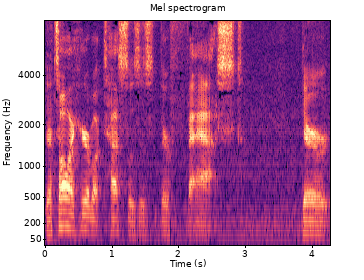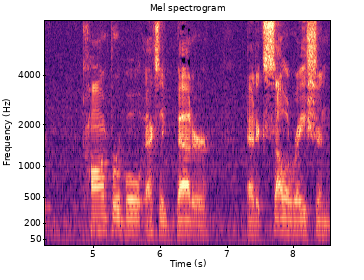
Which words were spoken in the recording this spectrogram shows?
That's all I hear about Teslas is they're fast. They're comparable, actually better at acceleration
